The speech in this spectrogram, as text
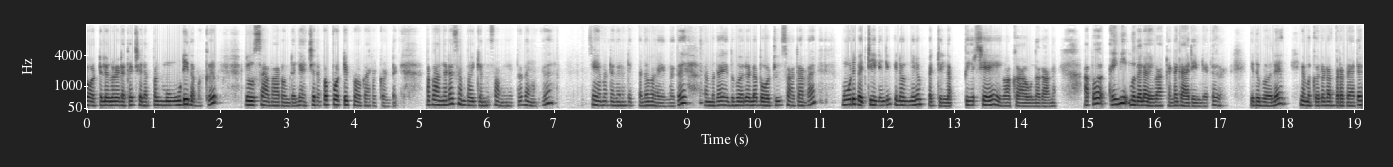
ബോട്ടിലുകളുടെയൊക്കെ ചിലപ്പോൾ മൂടി നമുക്ക് ലൂസ് ആവാറുണ്ട് അല്ലേ? ചിലപ്പോൾ പൊട്ടിപ്പോകാറൊക്കെ ഉണ്ട്. അപ്പോൾ അങ്ങനെ സംഭവിക്കുന്ന സമയത്ത് നമുക്ക് ചെയ്യാൻ പറ്റുന്ന ടിപ്പ് എന്ന് പറയുന്നത് നമ്മുടെ ഇതുപോലെയുള്ള ബോട്ടിൽ സാധാരണ മൂടി പറ്റിയില്ലെങ്കിൽ പിന്നെ ഒന്നിനും പറ്റില്ല. തീർച്ചയായും ഒഴിവാക്കാവുന്നതാണ്. അപ്പോൾ ഇനി മുതൽ ഒഴിവാക്കേണ്ട കാര്യമില്ല കേട്ടോ. ഇതുപോലെ നമുക്കൊരു റബ്ബർ ബാൻഡ്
